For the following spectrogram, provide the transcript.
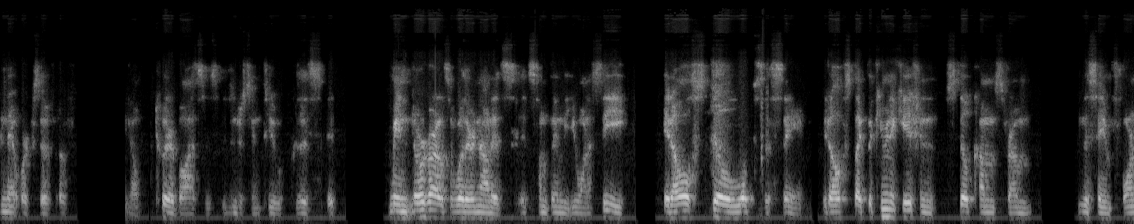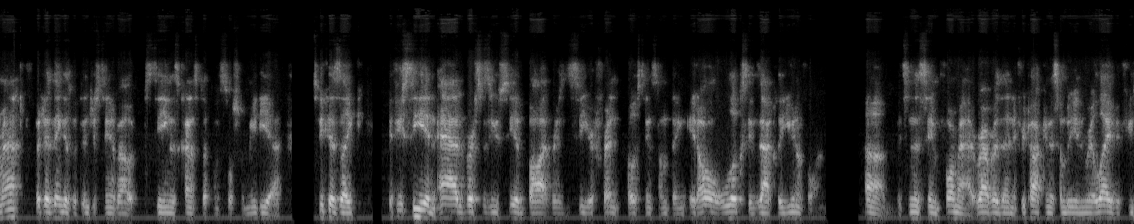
networks of, of you know Twitter bots is, is interesting too because it's it. I mean, regardless of whether or not it's it's something that you want to see, it all still looks the same. It all like the communication still comes from in the same format, which I think is what's interesting about seeing this kind of stuff on social media. It's because like if you see an ad versus you see a bot versus see your friend posting something, it all looks exactly uniform. Um, it's in the same format rather than if you're talking to somebody in real life, if you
